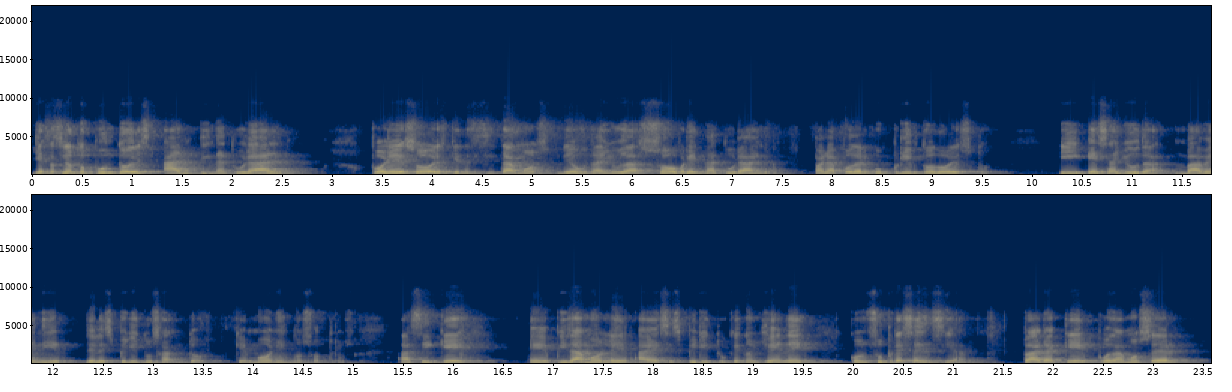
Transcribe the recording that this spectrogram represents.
Y hasta cierto punto es antinatural. Por eso es que necesitamos de una ayuda sobrenatural para poder cumplir todo esto. Y esa ayuda va a venir del Espíritu Santo que mora en nosotros. Así que eh, pidámosle a ese Espíritu que nos llene con su presencia para que podamos ser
